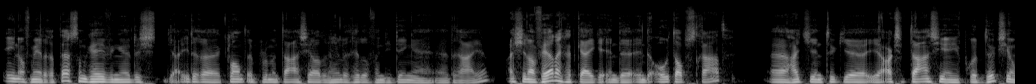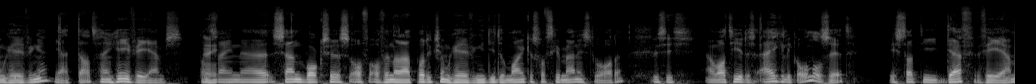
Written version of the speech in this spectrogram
één of meerdere testomgevingen. Dus ja, iedere klantimplementatie had een hele riddel van die dingen eh, draaien. Als je dan verder gaat kijken in de, in de OTAP-straat, eh, had je natuurlijk je, je acceptatie en je productieomgevingen. Ja, dat zijn geen VM's. Dat Nee. zijn eh, sandboxes of, of inderdaad productieomgevingen die door Microsoft gemanaged worden. precies. En wat hier dus eigenlijk onder zit, is dat die dev VM,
